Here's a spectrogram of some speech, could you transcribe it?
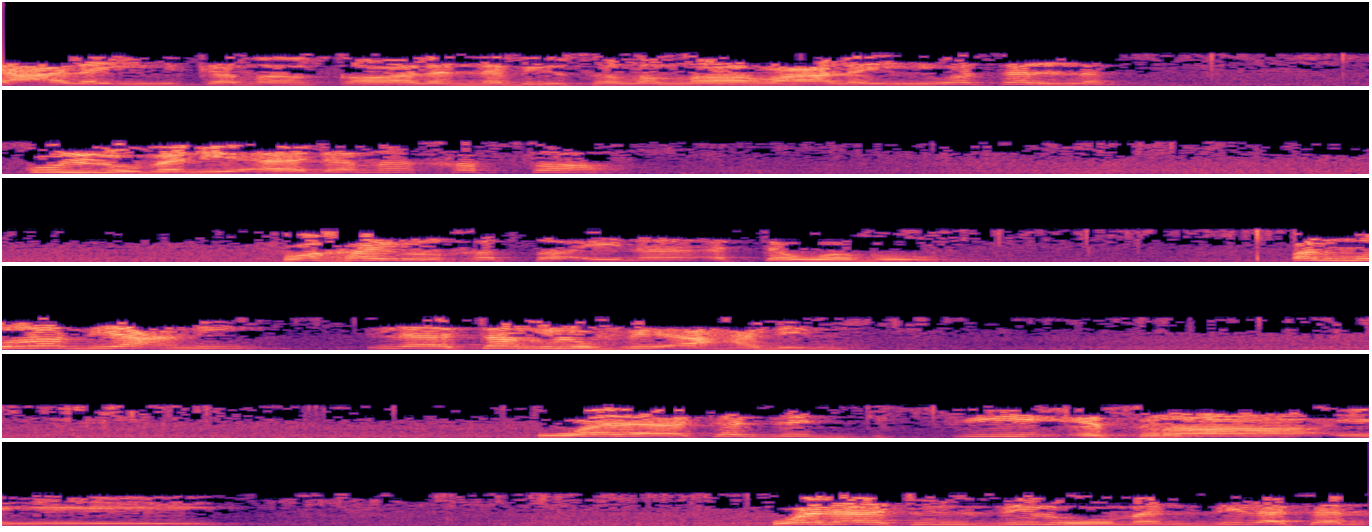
عليه كما قال النبي صلى الله عليه وسلم. كل بني آدم خطاء وخير الخطائين التوابون. والمراد يعني لا تغلو في أحد. ولا تزد في إطرائه ولا تنزله منزلة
